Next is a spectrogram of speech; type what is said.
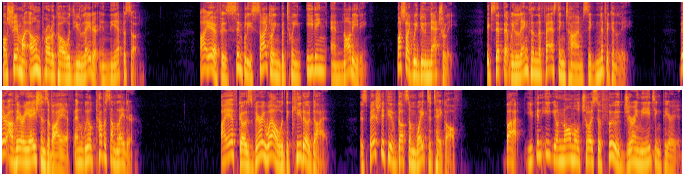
I'll share my own protocol with you later in the episode. IF is simply cycling between eating and not eating, much like we do naturally, except that we lengthen the fasting time significantly. There are variations of IF, and we'll cover some later. IF goes very well with the keto diet, especially if you've got some weight to take off but you can eat your normal choice of food during the eating period.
